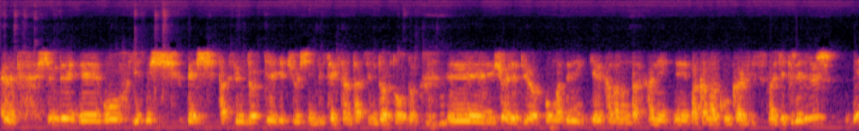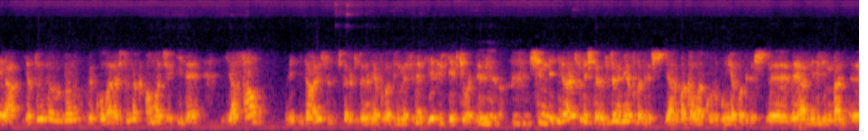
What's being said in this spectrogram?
Evet, şimdi e, o 75 Taksim 4 diye geçiyor. Şimdi 80 Taksim 4 oldu. Hı hı. E, şöyle diyor o maddenin geri kalanında. Hani e, bakanlar kurulu kararı istisna getirilebilir veya yatırımı hızlandırmak ve kolaylaştırmak amacı ile yasal ve idari süreçlere düzenleme yapılabilmesine diye bir yetki var veriliyor. Şimdi idari süreçlere düzenleme yapılabilir. Yani Bakanlar Kurulu bunu yapabilir. Ee, veya ne bileyim ben e,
